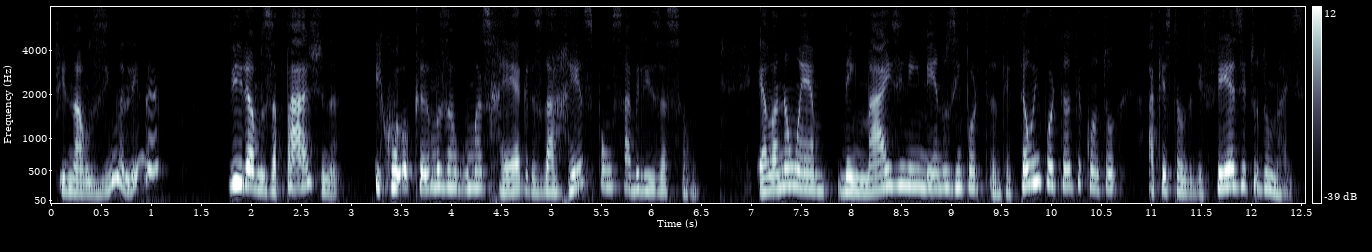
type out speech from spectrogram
finalzinho ali, né? Viramos a página e colocamos algumas regras da responsabilização. Ela não é nem mais e nem menos importante. É tão importante quanto a questão da defesa e tudo mais.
